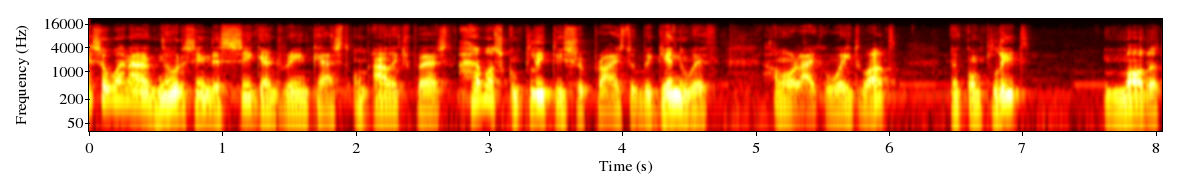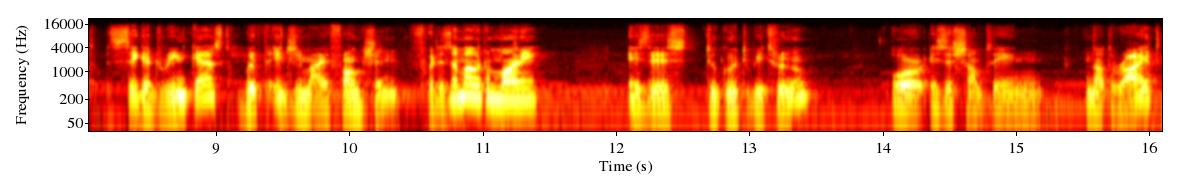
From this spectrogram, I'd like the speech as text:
Okay, so when I was noticing this Sega Dreamcast on AliExpress, I was completely surprised to begin with. I'm like, wait what? A complete modded Sega Dreamcast with HDMI function for this amount of money? Is this too good to be true? Or is there something not right?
